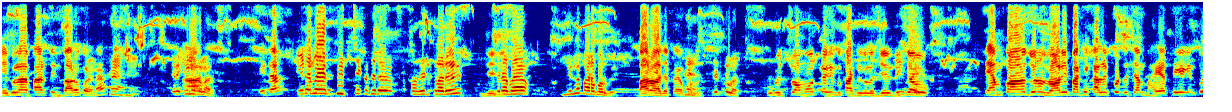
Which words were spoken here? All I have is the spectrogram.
এইগুলা পার পিস 12 করে না? হ্যাঁ হ্যাঁ। এটা ইয়েলো কালার এটা? এটা ভাই পিচ চেক আছে এটা আপনার রেড কালারের। এটা ভাই নিলে 12 করবে 12000 টাকা হ্যাঁ পড়বে। রেড কালার খুবই চমৎকার কিন্তু পাখিগুলো। যেদিকে জি ট্যাম করানোর জন্য লরি পাখি কালেক্ট করতে চান ভাইয়ার থেকে কিন্তু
